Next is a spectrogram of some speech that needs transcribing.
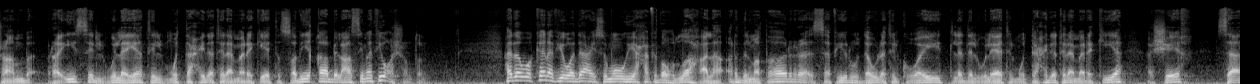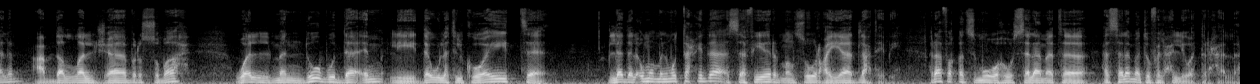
ترامب رئيس الولايات المتحدة الأمريكية الصديقة بالعاصمة واشنطن. هذا وكان في وداع سموه حفظه الله على أرض المطار سفير دولة الكويت لدى الولايات المتحدة الأمريكية الشيخ سالم عبد الله الجابر الصباح والمندوب الدائم لدولة الكويت لدى الأمم المتحدة السفير منصور عياد العتيبي. رافقت سموه السلامة السلامة في الحل والترحال.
